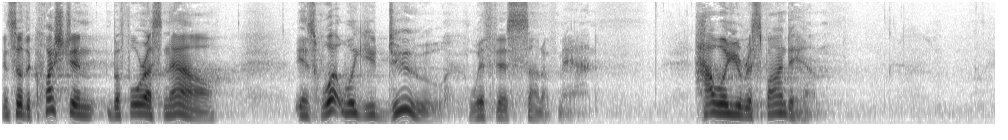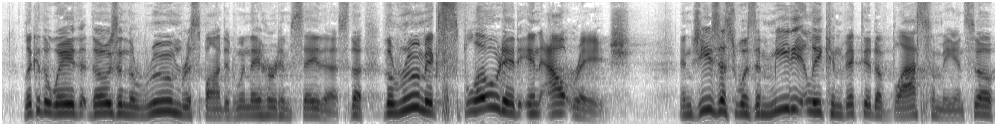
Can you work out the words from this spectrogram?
And so the question before us now is what will you do with this Son of Man? How will you respond to him? Look at the way that those in the room responded when they heard him say this. The, the room exploded in outrage, and Jesus was immediately convicted of blasphemy. And so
